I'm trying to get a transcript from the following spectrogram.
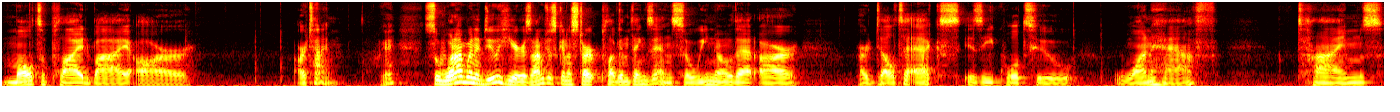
multiplied by our, our time. Okay, so what I'm going to do here is I'm just going to start plugging things in. So we know that our, our delta x is equal to 1 half times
